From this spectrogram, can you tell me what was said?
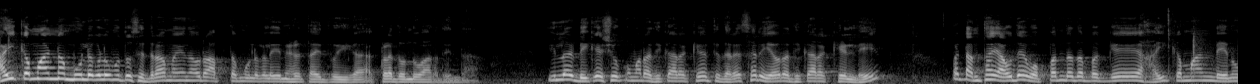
ಹೈಕಮಾಂಡ್ನ ಮೂಲಗಳು ಮತ್ತು ಸಿದ್ದರಾಮಯ್ಯನವರ ಆಪ್ತ ಮೂಲಗಳು ಏನು ಹೇಳ್ತಾ ಇದ್ವು ಈಗ ಕಳೆದೊಂದು ವಾರದಿಂದ? ಇಲ್ಲ, ಡಿ ಕೆ ಶಿವಕುಮಾರ್ ಅಧಿಕಾರ ಕೇಳ್ತಿದ್ದಾರೆ. ಸರಿ, ಅವರ ಅಧಿಕಾರ ಕೇಳಲಿ. ಬಟ್ ಅಂಥ ಯಾವುದೇ ಒಪ್ಪಂದದ ಬಗ್ಗೆ ಹೈಕಮಾಂಡ್ ಏನೂ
